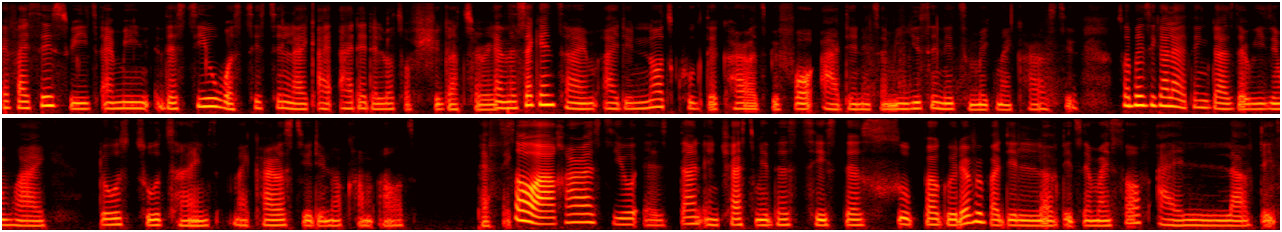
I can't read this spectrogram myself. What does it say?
if i say sweet i mean the stew was tasting like i added a lot of sugar to it and the second time i did not cook the carrots before adding it i mean using it to make my carrot stew so basically i think that's the reason why those two times my carrot stew did not come out perfect. So our carrot stew is done and trust me this tasted super good. Everybody loved it and myself I loved it.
